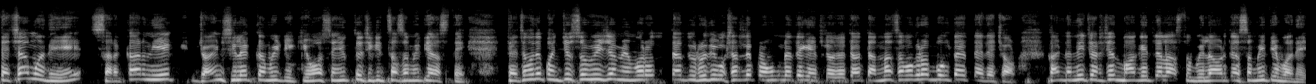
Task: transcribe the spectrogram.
त्याच्यामध्ये सरकारने एक जॉईंट सिलेक्ट कमिटी किंवा संयुक्त चिकित्सा समिती असते. त्याच्यामध्ये पंचवीस सव्वीस ज्या मेंबर होते त्यात विरोधी पक्षातले प्रमुख नेते घेतले होते. तेव्हा त्यांना सभागृहात बोलता येत नाही त्याच्यावर. कारण त्यांनी चर्चेत भाग घेतलेला असतो बिलावर त्या समितीमध्ये.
